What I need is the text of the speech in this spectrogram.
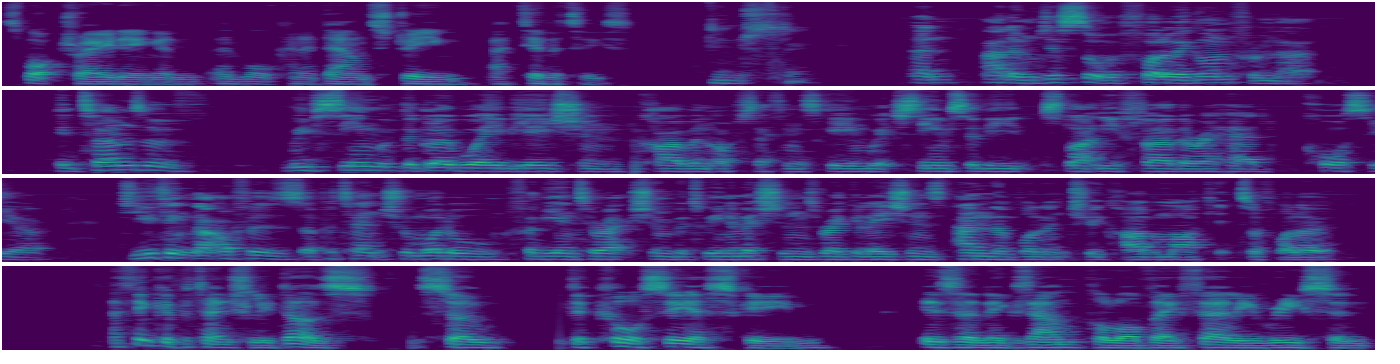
spot trading and, and more kind of downstream activities. Interesting. And Adam, just sort of following on from that, in terms of we've seen with the global aviation carbon offsetting scheme, which seems to be slightly further ahead, CORSIA, do you think that offers a potential model for the interaction between emissions regulations and the voluntary carbon market to follow? I think it potentially does. So the CORSIA scheme is an example of a fairly recent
